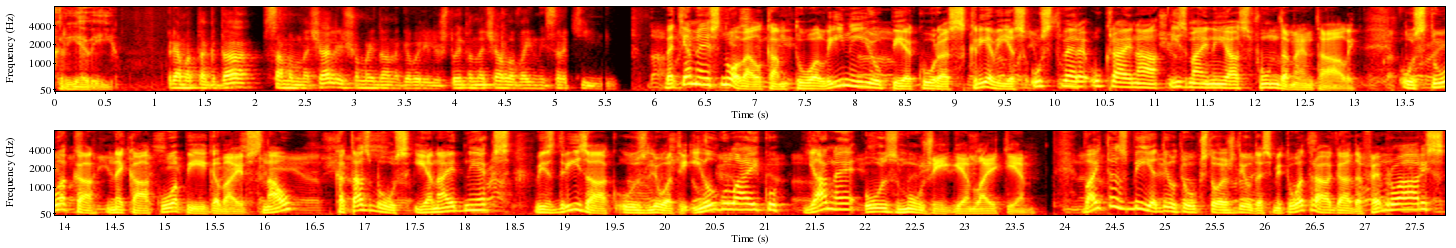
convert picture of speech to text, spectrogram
Krieviju Прямо тогда, в самом начале еще Майдана, говорили, что это начало войны с Россией. Bet, ja mēs novelkam to līniju, pie kuras Krievijas uztvere Ukrainā izmainījās fundamentāli, uz to, ka nekā kopīga vairs nav, ka tas būs ienaidnieks visdrīzāk uz ļoti ilgu laiku, ja ne uz mūžīgiem laikiem. Vai tas bija 2022. gada februāris,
